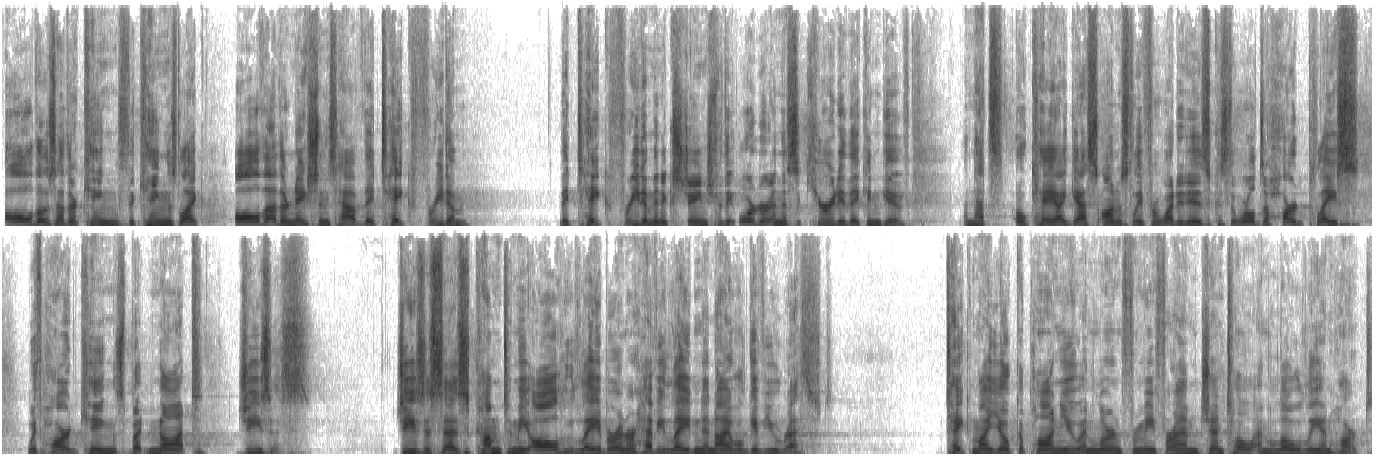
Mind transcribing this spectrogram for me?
All those other kings, the kings like all the other nations have, they take freedom. They take freedom in exchange for the order and the security they can give. And that's okay, I guess, honestly, for what it is, because the world's a hard place with hard kings, but not Jesus. Jesus says, Come to me, all who labor and are heavy laden, and I will give you rest. Take my yoke upon you and learn from me, for I am gentle and lowly in heart,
